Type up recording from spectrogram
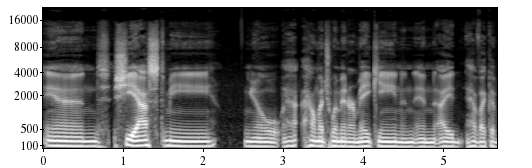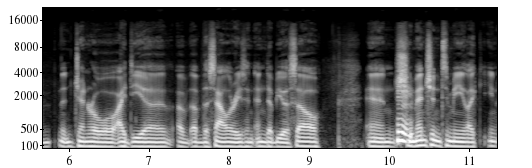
and she asked me, you know, h- how much women are making, and, and I have like a, a general idea of, of the salaries in NWSL. And mm-hmm. she mentioned to me, like, you know,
